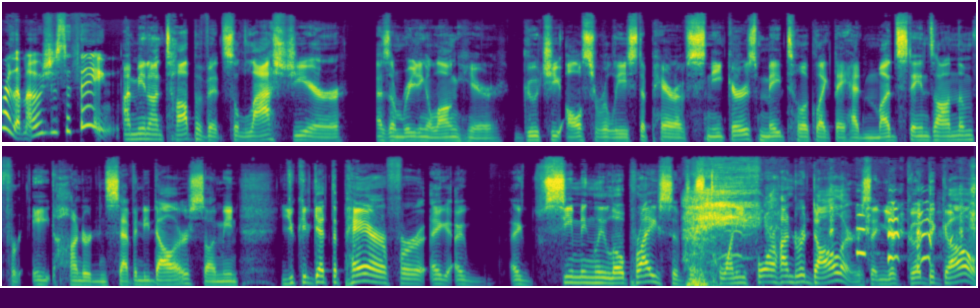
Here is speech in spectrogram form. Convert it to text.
over them. It was just a thing. I mean, on top of it, so last year as I'm reading along here, Gucci also released a pair of sneakers made to look like they had mud stains on them for $870. So, I mean, you could get the pair for a, a, a seemingly low price of just $2,400 and you're good to go.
